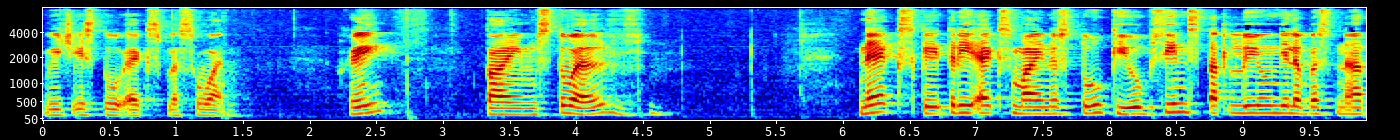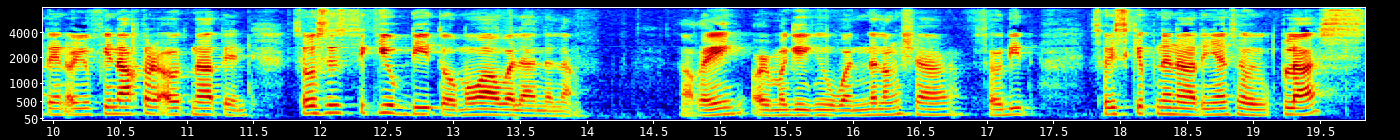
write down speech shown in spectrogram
which is 2x plus 1. Okay? Times 12. Next, kay 3x minus 2 cube, since tatlo yung nilabas natin or yung finactor out natin, so si cube dito, mawawala na lang. Okay? Or magiging 1 na lang siya. So, dito, So, skip na natin yan. So, plus.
